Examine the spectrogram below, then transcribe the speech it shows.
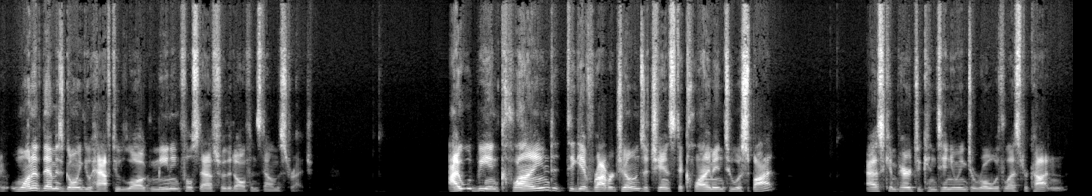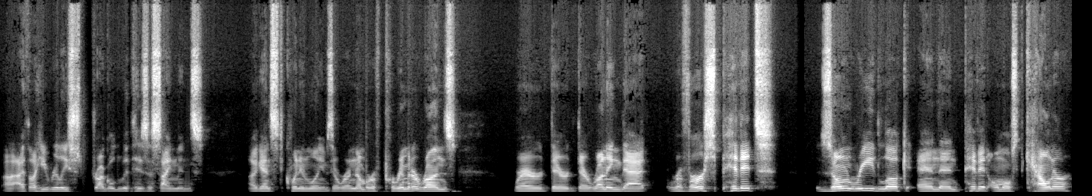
right? one of them is going to have to log meaningful snaps for the Dolphins down the stretch. I would be inclined to give Robert Jones a chance to climb into a spot as compared to continuing to roll with Lester Cotton. Uh, I thought he really struggled with his assignments against Quinnen Williams. There were a number of perimeter runs where they're they're running that reverse pivot zone read look and then pivot almost counter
